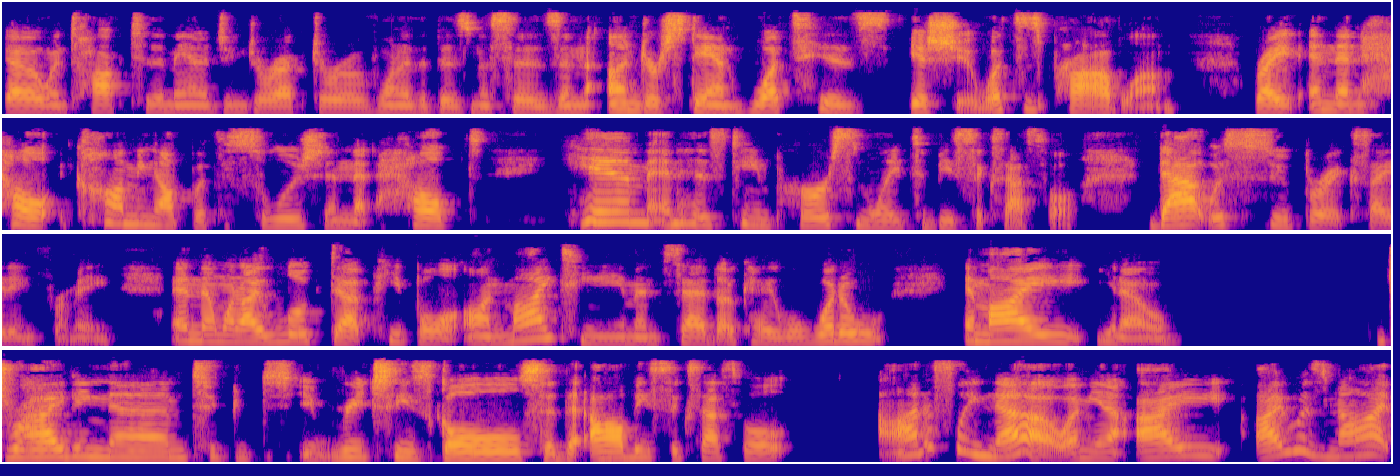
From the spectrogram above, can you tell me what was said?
go and talk to the managing director of one of the businesses and understand what's his issue, what's his problem, right? And then help coming up with a solution that helped him and his team personally to be successful. That was super exciting for me. And then when I looked at people on my team and said, okay, well, what do, am I, you know, driving them to, to reach these goals so that I'll be successful? Honestly no. I mean i i was not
